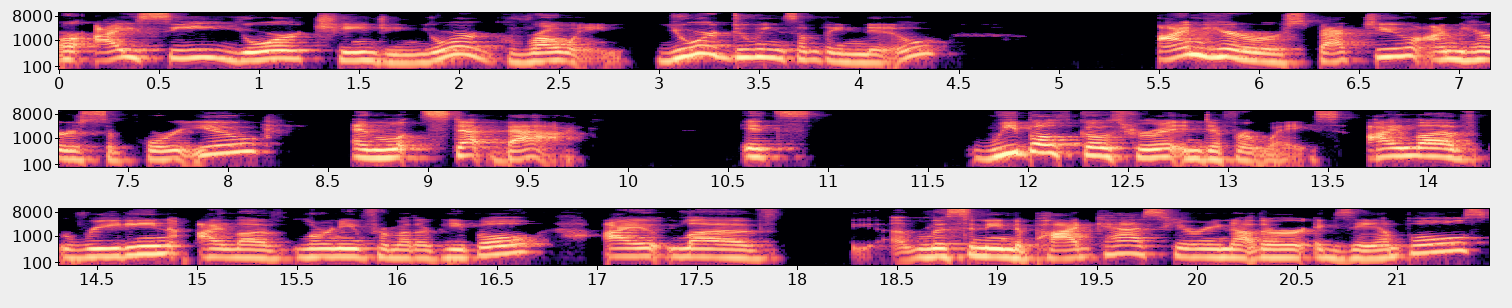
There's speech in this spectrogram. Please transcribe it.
Or I see you're changing, you're growing, you're doing something new I'm here to respect you. I'm here to support you and let's step back. It's, we both go through it in different ways. I love reading. I love learning from other people. I love uh, listening to podcasts, hearing other examples.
